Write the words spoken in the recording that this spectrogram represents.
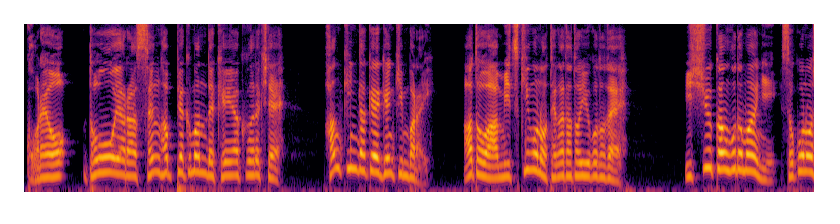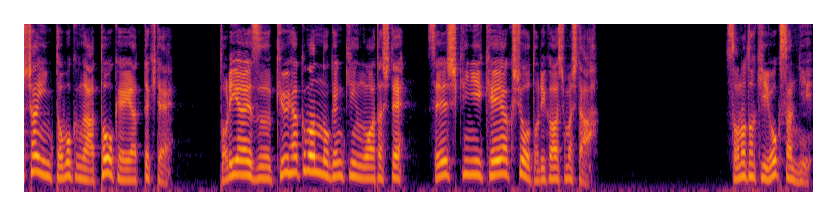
これをどうやら1800万で契約ができて半金だけ現金払いあとは三月後の手形ということで1週間ほど前にそこの社員と僕が統計やってきてとりあえず900万の現金を渡して正式に契約書を取り交わしました。その時奥さんに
